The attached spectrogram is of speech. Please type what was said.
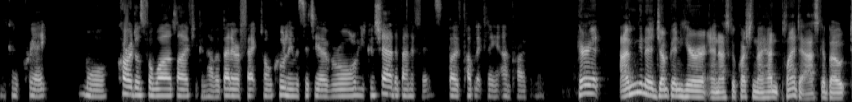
you can create more corridors for wildlife, you can have a better effect on cooling the city overall, you can share the benefits both publicly and privately. Harriet, I'm going to jump in here and ask a question I hadn't planned to ask about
